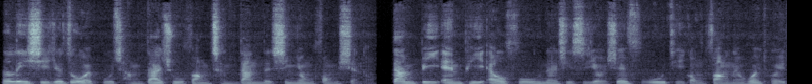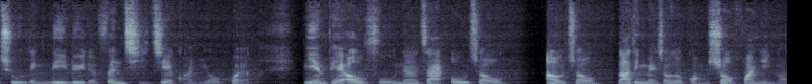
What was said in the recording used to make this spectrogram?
那利息就作为补偿贷出方承担的信用风险哦。但 BNPL 服务呢，其实有些服务提供方呢会推出零利率的分期借款优惠哦。BNPL 服务呢，在欧洲、澳洲、拉丁美洲都广受欢迎哦，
